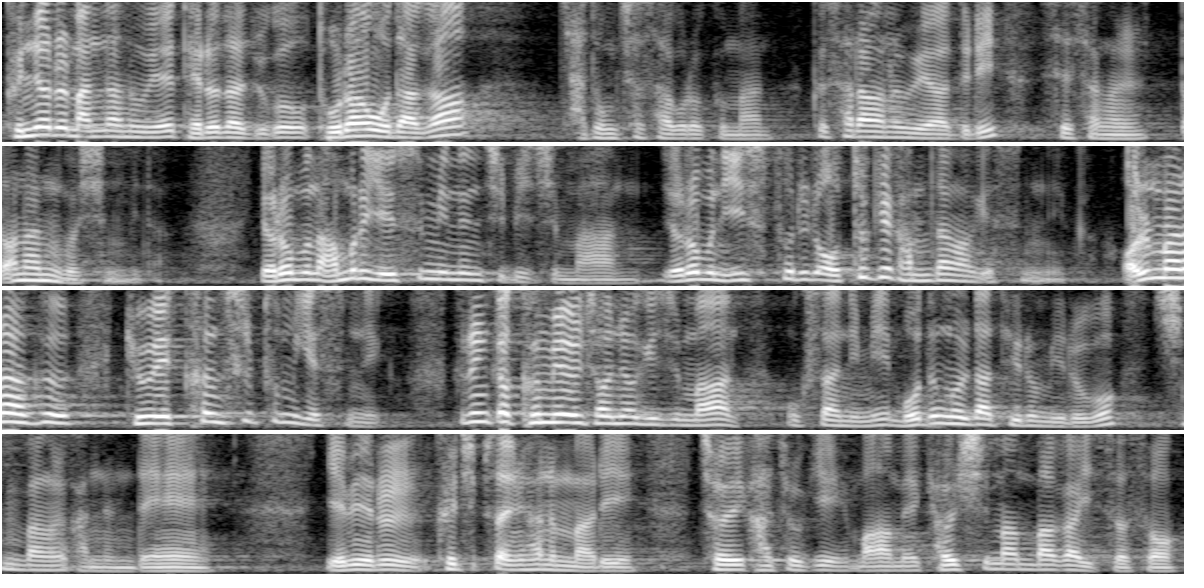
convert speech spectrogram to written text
그녀를 만난 후에 데려다 주고 돌아오다가 자동차 사고로 그만 그 사랑하는 외아들이 세상을 떠난 것입니다. 여러분 아무리 예수 믿는 집이지만 여러분 이 스토리를 어떻게 감당하겠습니까? 얼마나 그 교회의 큰 슬픔이겠습니까? 그러니까 금요일 저녁이지만 목사님이 모든 걸 다 뒤로 미루고 신방을 갔는데 예배를 그 집사님이 하는 말이 저희 가족이 마음에 결심한 바가 있어서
